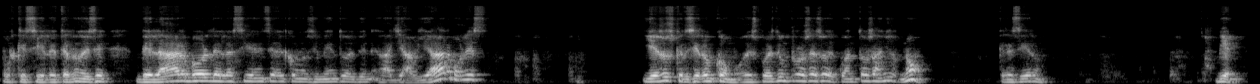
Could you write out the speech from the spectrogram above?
porque si el Eterno dice, del árbol de la ciencia, del conocimiento, del bien, ya había árboles. ¿Y esos crecieron como? ¿Después de un proceso de cuántos años? No, crecieron. Bien.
